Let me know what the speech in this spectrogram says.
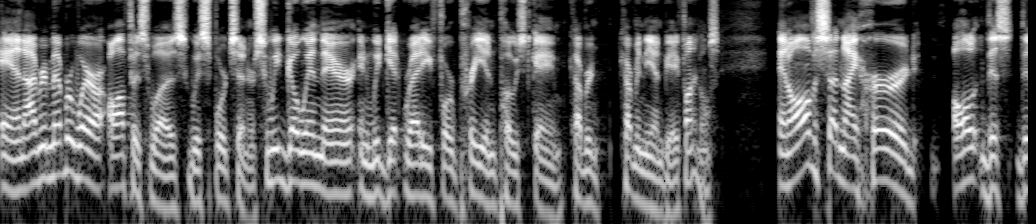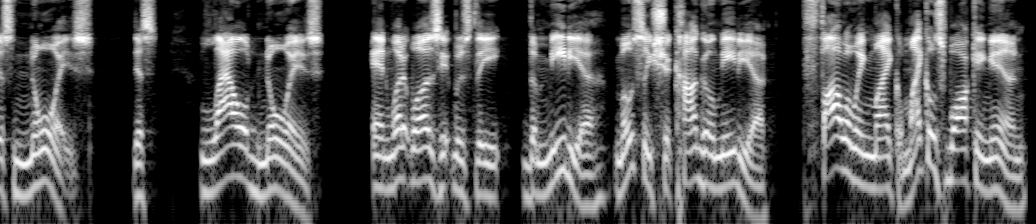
and I remember where our office was with SportsCenter. So we'd go in there and we'd get ready for pre and post game covering covering the NBA Finals. And all of a sudden, I heard all this this noise, this loud noise, and what it was, it was the the media, mostly Chicago media, following Michael. Michael's walking in,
